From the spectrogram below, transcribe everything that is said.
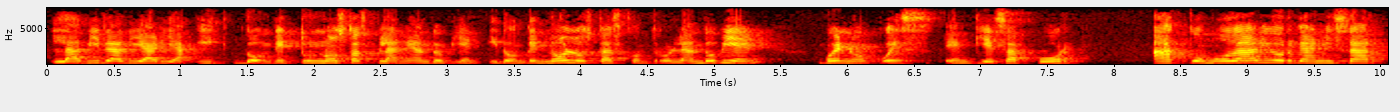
la vida diaria y donde tú no estás planeando bien y donde no lo estás controlando bien, bueno, pues empieza por acomodar y organizar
